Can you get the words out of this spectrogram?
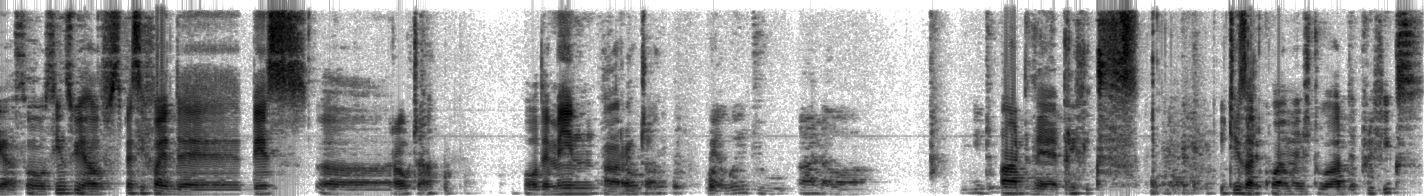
yeah so since we have specified the base uh, router or the main uh, router we are going to add our we need to add the prefix it is a requirement to add the prefix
